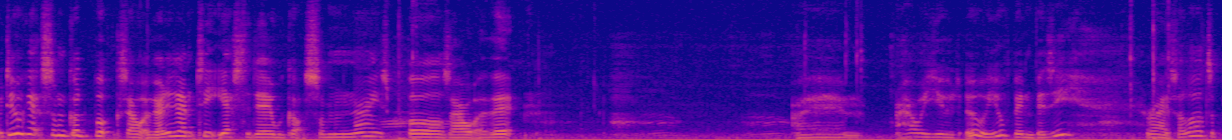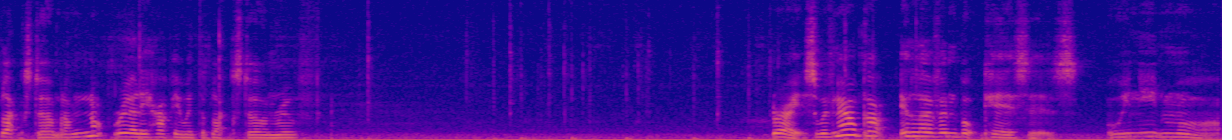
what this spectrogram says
We do get some good books out of it. I did empty it yesterday, we got some nice balls out of it. Um, how are you? Oh, you've been busy. Right, so loads of blackstone, but I'm not really happy with the blackstone roof. Right, so we've now got 11 bookcases. We need more.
